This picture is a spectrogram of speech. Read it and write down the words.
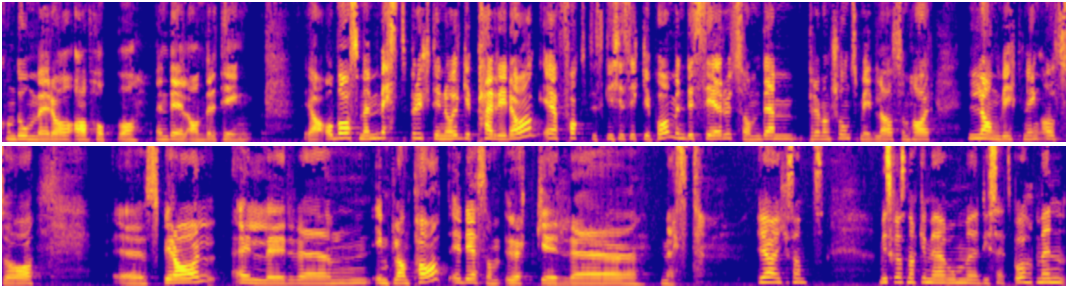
kondomer og avhopp og en del andre ting. Ja, og Hva som er mest brukt i Norge per i dag, er jeg faktisk ikke sikker på. Men det ser ut som de prevensjonsmidler som har lang virkning, altså eh, spiral eller eh, implantat, er det som øker eh, mest. Ja, ikke sant? Vi skal snakke mer om eh, disse etterpå. Men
